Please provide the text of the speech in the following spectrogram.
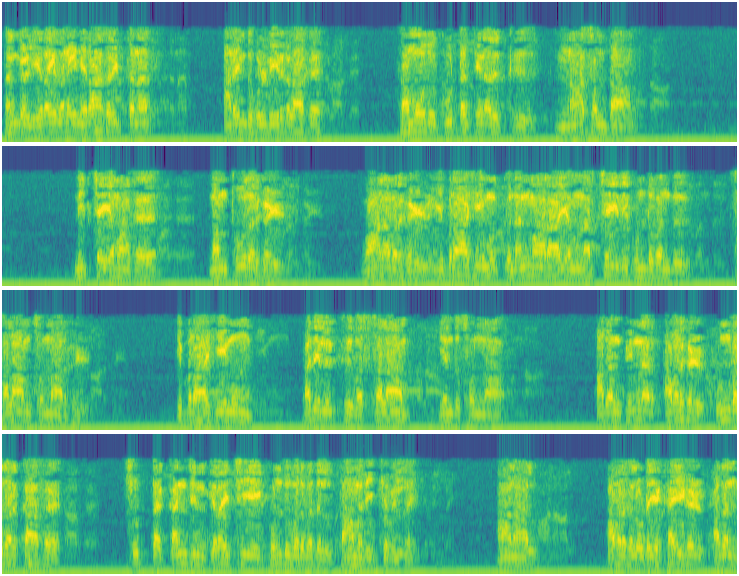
தங்கள் இறைவனை நிராகரித்தனர். அறிந்து கொள்வீர்களாக சமூக கூட்டத்தினருக்கு நாசம்தான். நிச்சயமாக நம் தூதர்கள் வானவர்கள் இப்ராஹீமுக்கு நன்மாராயம் நற்செய்தி கொண்டு வந்து சலாம் சொன்னார்கள். இப்ராஹீமும் பதிலுக்கு வசலாம் என்று சொன்னார். அதன் பின்னர் அவர்கள் உண்பதற்காக சுட்ட கஞ்சின் இறைச்சியை கொண்டு வருவதில் தாமதிக்கவில்லை. ஆனால் அவர்களுடைய கைகள் அதன்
